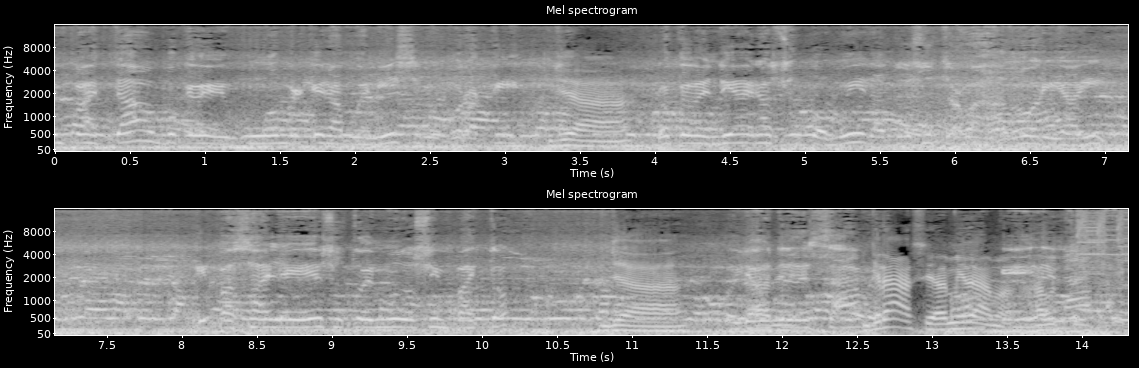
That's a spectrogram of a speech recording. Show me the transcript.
impactado porque un hombre que era buenísimo por aquí. Ya. Lo que vendía era su comida, todos esos trabajadores ahí. Y pasarle eso, todo el mundo se impactó. Ya. Pues ya ustedes saben. Gracias, mi dama. A usted.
